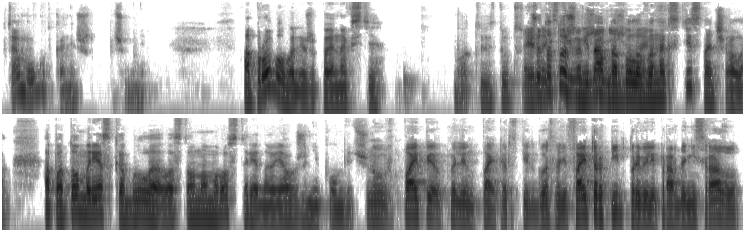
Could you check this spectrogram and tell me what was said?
Хотя могут, конечно. Почему нет? А пробовали же по NXT. Вот и тут а что-то тоже недавно не было в NXT сначала, а потом резко было в основном ростере, но я уже не помню. Что. Ну, Пайпер, блин, Пайпер Спид, господи, Файтер Пит провели, правда, не сразу.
